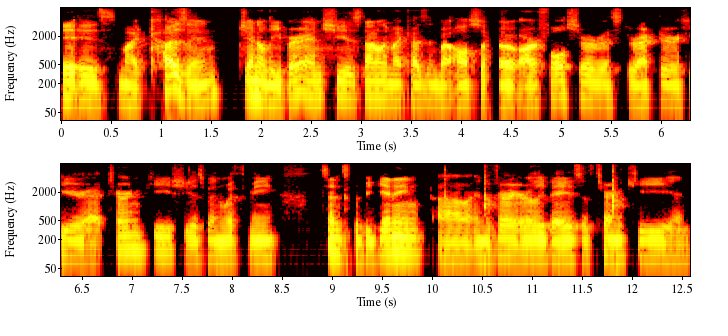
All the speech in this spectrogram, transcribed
It is my cousin, Jenna Lieber, and she is not only my cousin, but also our full service director here at Turnkey. She has been with me since the beginning, uh, in the very early days of Turnkey, and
